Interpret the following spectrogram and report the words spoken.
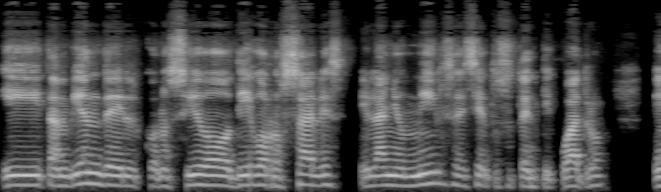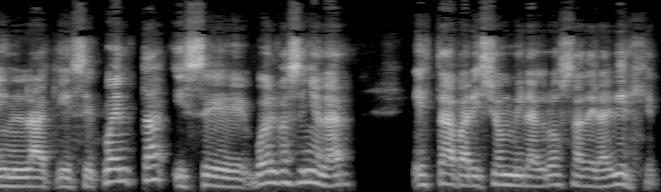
y también del conocido Diego Rosales, el año 1674, en la que se cuenta y se vuelve a señalar esta aparición milagrosa de la Virgen.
